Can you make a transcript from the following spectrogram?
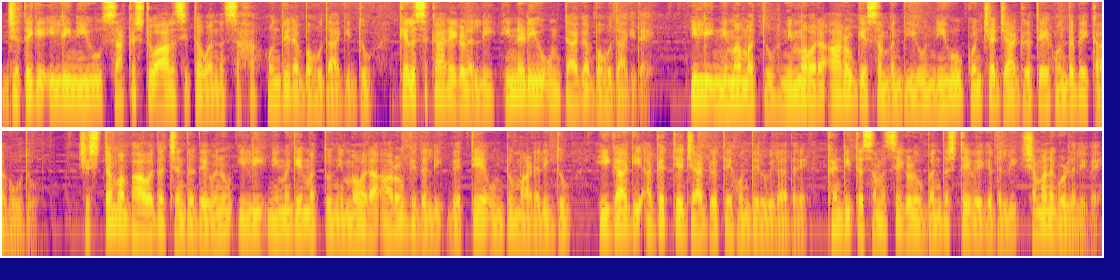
ಜತೆಗೆ ಇಲ್ಲಿ ನೀವು ಸಾಕಷ್ಟು ಆಲಸಿತವನ್ನು ಸಹ ಹೊಂದಿರಬಹುದಾಗಿದ್ದು, ಕೆಲಸ ಕಾರ್ಯಗಳಲ್ಲಿ ಹಿನ್ನಡೆಯೂ ಉಂಟಾಗಬಹುದಾಗಿದೆ. ಇಲ್ಲಿ ನಿಮ್ಮ ಮತ್ತು ನಿಮ್ಮವರ ಆರೋಗ್ಯ ಸಂಬಂಧಿಯೂ ನೀವು ಕೊಂಚ ಜಾಗ್ರತೆ ಹೊಂದಬೇಕಾಗುವುದು. ಶಿಷ್ಟಮ ಭಾವದ ಚಂದ್ರದೇವನು ಇಲ್ಲಿ ನಿಮಗೆ ಮತ್ತು ನಿಮ್ಮವರ ಆರೋಗ್ಯದಲ್ಲಿ ವ್ಯತ್ಯಯ ಉಂಟು ಮಾಡಲಿದ್ದು, ಹೀಗಾಗಿ ಅಗತ್ಯ ಜಾಗ್ರತೆ ಹೊಂದಿರುವಿರಾದರೆ ಖಂಡಿತ ಸಮಸ್ಯೆಗಳು ಬಂದಷ್ಟೇ ವೇಗದಲ್ಲಿ ಶಮನಗೊಳ್ಳಲಿವೆ.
